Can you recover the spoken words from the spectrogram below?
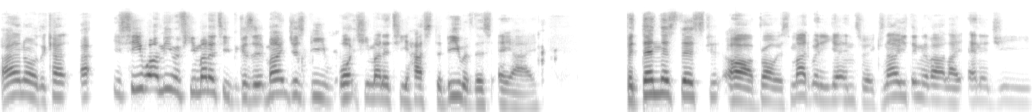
I don't know the kind. You see what I mean with humanity because it might just be what humanity has to be with this AI. But then there's this. Oh, bro, it's mad when you get into it because now you're thinking about like energy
